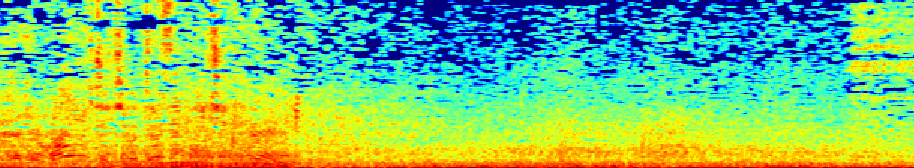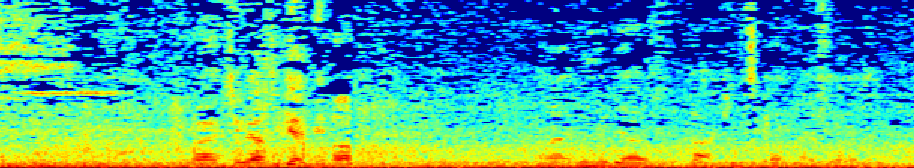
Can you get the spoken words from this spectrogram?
have arrived at your designated road. Right, so we have to get me up. Alright, then maybe I have parking spot there for us.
